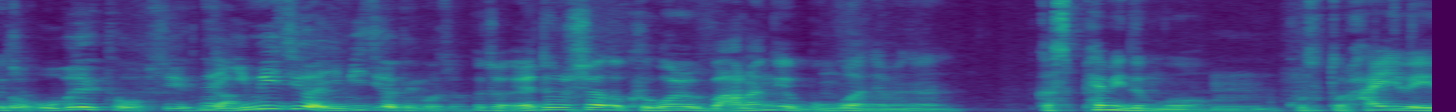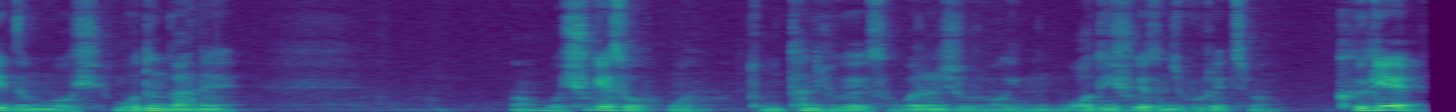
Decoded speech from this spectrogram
그죠. 또 object 없이 그냥 그러니까- 이미지가 이미지가 된 거죠. 그죠. 에드 루샤도 그걸 말한 게 뭔 거냐면은 그러니까 스팸이든 뭐 음. 고속도로 하이웨이든 뭐 휴- 뭐든 간에 어, 뭐 휴게소 뭐 동탄 휴게소 뭐 이런 식으로 막 있는 어디 휴게소인지 모르겠지만 그게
